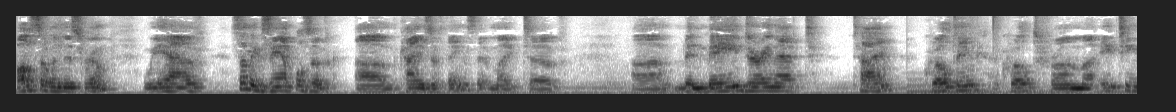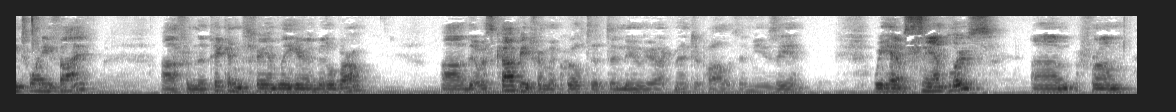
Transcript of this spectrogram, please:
Also in this room, we have some examples of um, kinds of things that might have uh, been made during that time. Quilting, a quilt from uh, 1825 uh, from the Pickens family here in Middleborough uh, that was copied from a quilt at the New York Metropolitan Museum. We have samplers um, from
